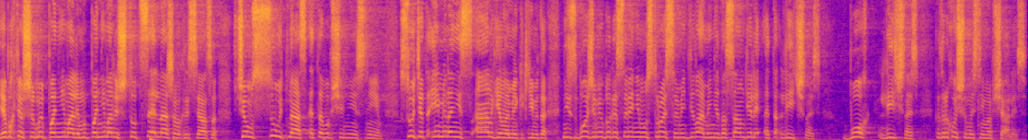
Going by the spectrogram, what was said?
Я бы хотел, чтобы мы понимали, мы понимали, что цель нашего христианства, в чем суть нас, это вообще не с Ним. Суть это именно не с ангелами какими-то, не с Божьими благословениями, устройствами, делами. Нет, на самом деле это личность. Бог – личность, который хочет, чтобы мы с Ним общались.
